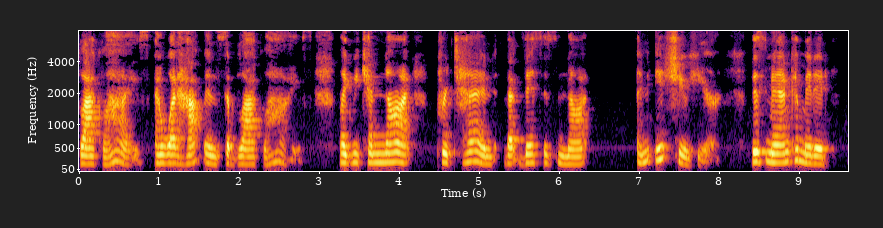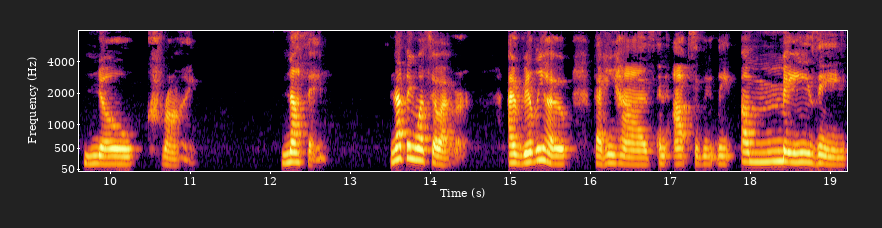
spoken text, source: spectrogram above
Black lives and what happens to Black lives. Like, we cannot pretend that this is not an issue here. This man committed no crime, nothing, nothing whatsoever. I really hope that he has an absolutely amazing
